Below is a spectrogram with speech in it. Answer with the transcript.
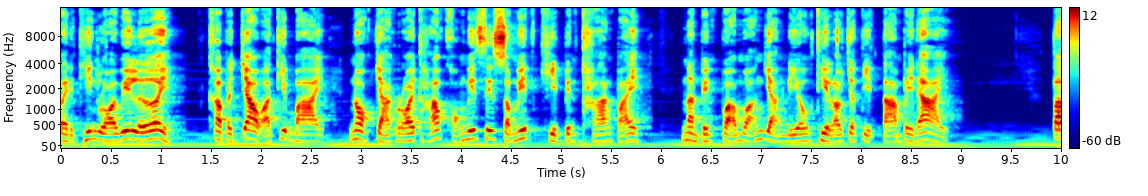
ไม่ได้ทิ้งรอยไว้เลย ข้าพเจ้าอธิบาย นอกจากรอยเท้าของมิสซิสสมิธขีดเป็นทางไป นั่นเป็นความหวังอย่างเดียวที่เราจะติดตามไปได้ ต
